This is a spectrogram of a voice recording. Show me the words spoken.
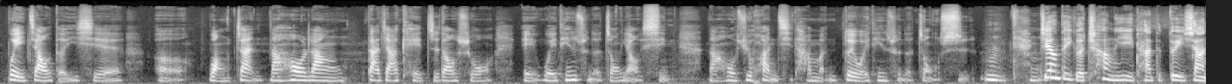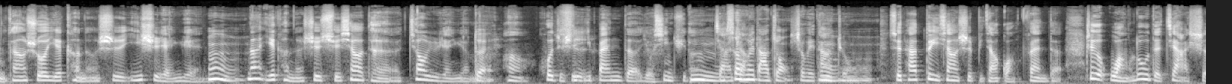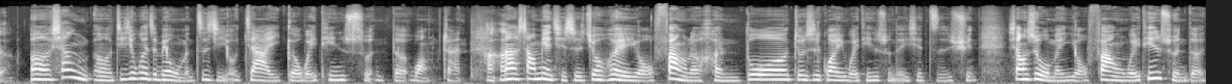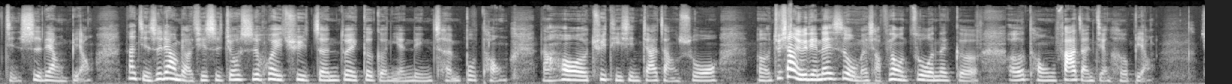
卫教的一些呃网站，然后让。大家可以知道说，诶，微听损的重要性，然后去唤起他们对维听损的重视。嗯，这样的一个倡议，它的对象，你刚刚说也可能是医师人员，嗯，那也可能是学校的教育人员嘛，对，嗯，或者是一般的有兴趣的家长、社会大众、社会大众，嗯，所以它对象是比较广泛的。这个网络的架设，呃，像呃基金会这边，我们自己有架一个维听损的网站，那上面其实就会有放了很多，就是关于维听损的一些资。资讯像是我们有放维听损的警示量表，那警示量表其实就是会去针对各个年龄层不同，然后去提醒家长说，呃，就像有点类似我们小朋友做那个儿童发展检核表。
